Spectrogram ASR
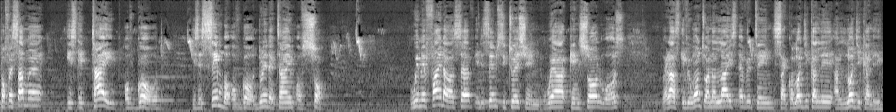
Prophet Samuel is a type of God, is a symbol of God during the time of Saul. We may find ourselves in the same situation where King Saul was. Whereas, if we want to analyze everything psychologically and logically,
